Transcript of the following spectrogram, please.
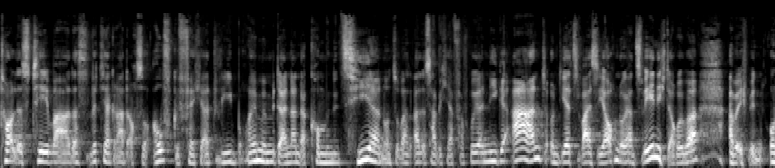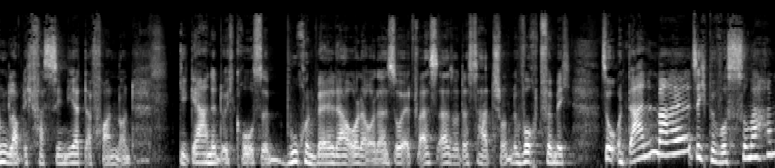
tolles Thema. Das wird ja gerade auch so aufgefächert, wie Bäume miteinander kommunizieren und sowas. Alles habe ich ja früher nie geahnt und jetzt weiß ich auch nur ganz wenig darüber. Aber ich bin unglaublich fasziniert davon und gehe gerne durch große Buchenwälder oder, oder so etwas. Also das hat schon eine Wucht für mich. So, und dann mal sich bewusst zu machen,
